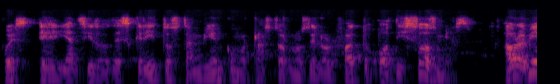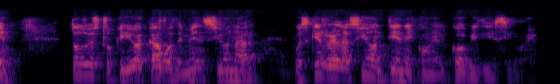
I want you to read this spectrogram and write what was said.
pues eh, y han sido descritos también como trastornos del olfato o disosmias. Ahora bien, todo esto que yo acabo de mencionar, pues qué relación tiene con el COVID-19.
